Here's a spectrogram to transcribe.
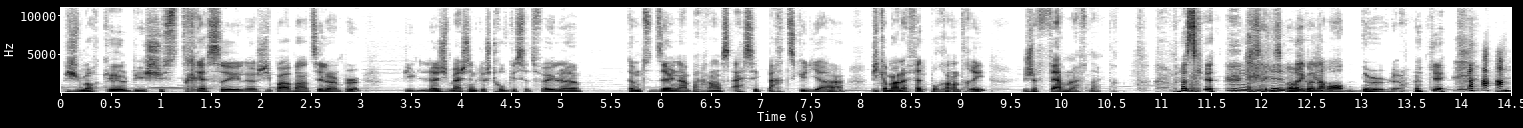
Puis je me recule, puis je suis stressé. là. J'hyperventile un peu. Puis là, j'imagine que je trouve que cette feuille-là, comme tu disais, a une apparence assez particulière. Puis comment elle a fait pour rentrer, je ferme la fenêtre. Parce que c'est pas vrai qu'on va en avoir deux, là. OK? puis,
